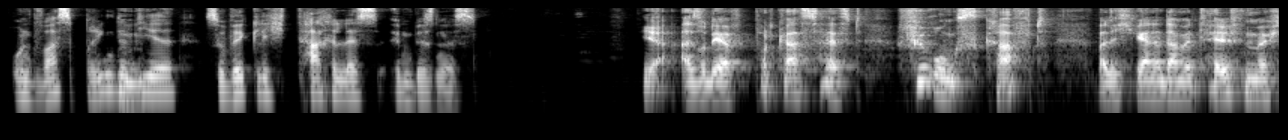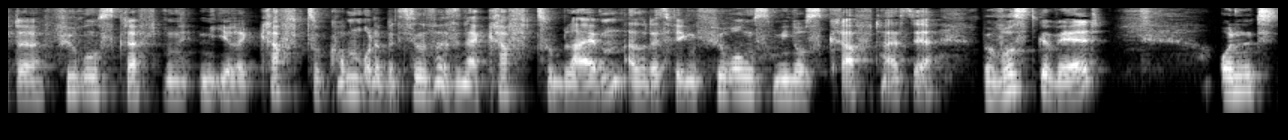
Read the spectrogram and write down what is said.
Und was bringt er mhm. dir so wirklich Tacheles im Business? Ja, also der Podcast heißt Führungskraft, weil ich gerne damit helfen möchte, Führungskräften in ihre Kraft zu kommen oder beziehungsweise in der Kraft zu bleiben. Also deswegen Führungs-Kraft heißt er, bewusst gewählt. Und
